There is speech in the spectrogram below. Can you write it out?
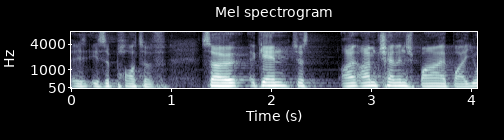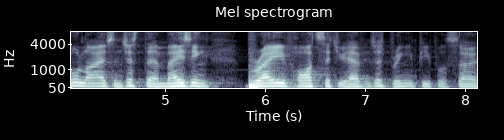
is, is, a part of. So again, just I, I'm challenged by by your lives and just the amazing brave hearts that you have, and just bringing people. So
